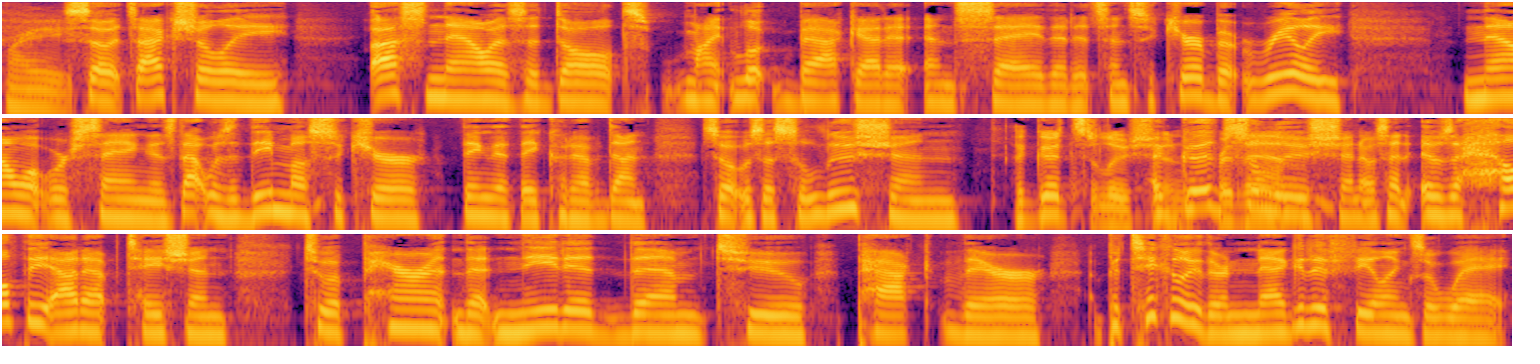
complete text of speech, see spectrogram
Right. So it's actually us now as adults might look back at it and say that it's insecure, but really now what we're saying is that was the most secure thing that they could have done. So it was a solution A good solution. a good for them. solution. It was a, it was a healthy adaptation to a parent that needed them to pack their, particularly their negative feelings away.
